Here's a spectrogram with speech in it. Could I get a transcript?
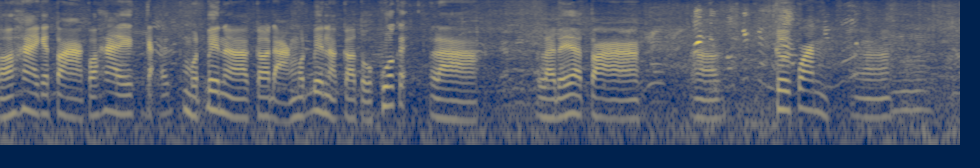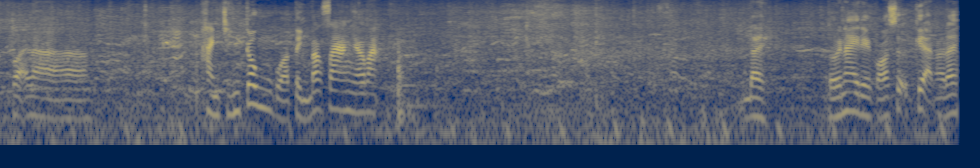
Có hai cái tòa có hai cái một bên là cờ đảng một bên là cờ tổ quốc ấy. Là là đấy là tòa à, cơ quan à, gọi là hành chính công của tỉnh Bắc Giang nha các bạn. Đây tối nay thì có sự kiện ở đây.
